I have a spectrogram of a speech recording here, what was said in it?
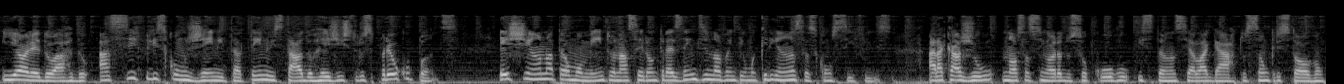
E olha, Eduardo, a sífilis congênita tem no estado registros preocupantes. Este ano, até o momento, nasceram 391 crianças com sífilis. Aracaju, Nossa Senhora do Socorro, Estância, Lagarto, São Cristóvão,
